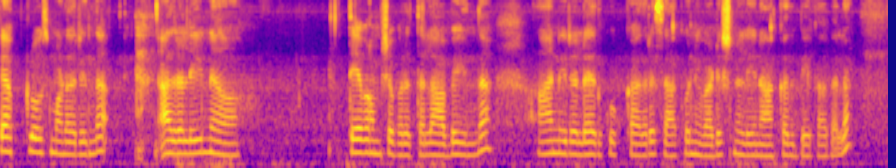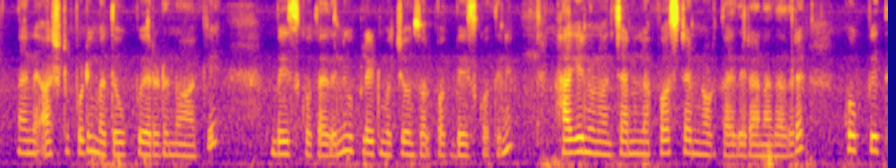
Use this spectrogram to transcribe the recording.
ಕ್ಯಾಪ್ ಕ್ಲೋಸ್ ಮಾಡೋದ್ರಿಂದ ಅದರಲ್ಲಿ ಏನು ತೇವಾಂಶ ಬರುತ್ತಲ್ಲ ಹಬೆಯಿಂದ, ಆ ನೀರಲ್ಲೇ ಅದು ಕುಕ್ ಸಾಕು. ನೀವು ಅಡಿಷ್ನಲ್ ಏನು ಹಾಕೋದು ಬೇಕಾಗಲ್ಲ. ನಾನು ಅಷ್ಟು ಪುಡಿ ಮತ್ತು ಉಪ್ಪು ಎರಡನ್ನೂ ಹಾಕಿ ಬೇಯಿಸ್ಕೊತಾ ಇದ್ದೀನಿ. ಪ್ಲೇಟ್ ಮುಚ್ಚಿ ಒಂದು ಸ್ವಲ್ಪ ಹೊತ್ತು ಬೇಯಿಸ್ಕೊತೀನಿ. ಹಾಗೆ ನೀವು ನನ್ನ ಚಾನಲ್ನ ಫಸ್ಟ್ ಟೈಮ್ ನೋಡ್ತಾ ಇದ್ದೀರಾ ಅನ್ನೋದಾದರೆ ಕುಕ್ ವಿತ್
